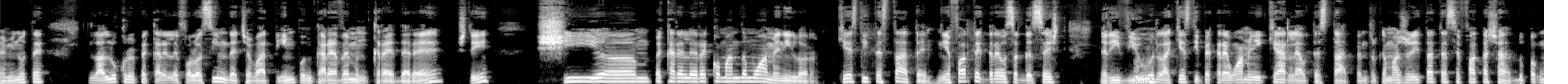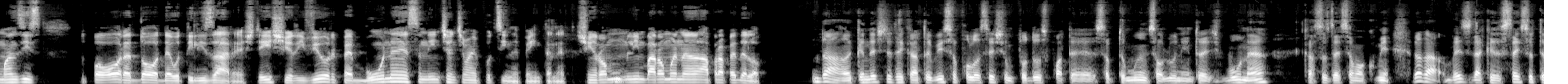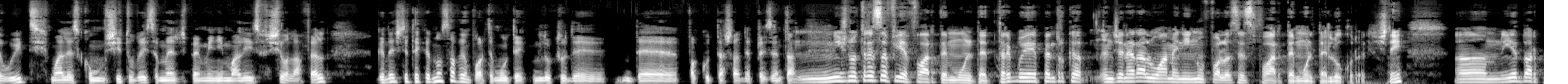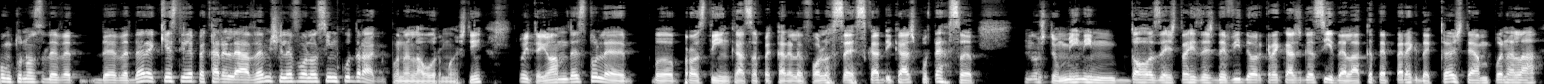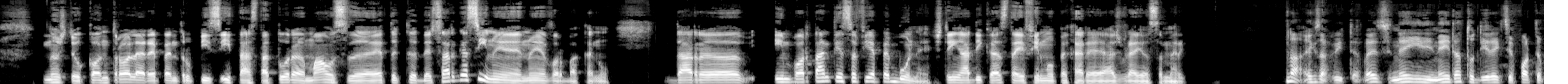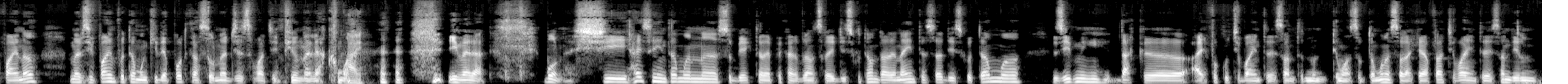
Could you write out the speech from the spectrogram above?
10-15 minute la lucruri pe care le folosim de ceva timp, în care avem încredere, știi? și uh, pe care le recomandăm oamenilor. Chestii testate. E foarte greu să găsești review-uri uh-huh. la chestii pe care oamenii chiar le-au testat, pentru că majoritatea se fac așa, după cum am zis, după o oră, două de utilizare, știi? Și review-uri pe bune sunt din ce în ce mai puține pe internet. Și în rom- limba română aproape deloc. Da, gândește-te că ar trebui să folosești un produs poate săptămâni sau luni întregi bune ca să-ți dai seama cum e. Da, da, vezi, dacă stai să te uiți, mai ales cum și tu vrei să mergi pe minimalism și eu la fel, gândește-te că nu o să avem foarte multe lucruri de, de făcut așa, de prezentat. Nici nu trebuie să fie foarte multe. Trebuie pentru că, în general, oamenii nu folosesc foarte multe lucruri, știi? Um, e doar punctul nostru de, ve- de vedere, chestiile pe care le avem și le folosim cu drag până la urmă, știi? Uite, eu am destule bă, prostii în casă pe care le folosesc, adică aș putea să, nu știu, minim 20-30 de videouri cred că aș găsi de la câte perechi de căști am până la nu știu, controlere pentru PC, tastatură, mouse, etc. Deci s-ar găsi, nu e, nu e vorba că nu. Dar uh, important e să fie pe bune, știi? Adică ăsta e filmul pe care aș vrea eu să merg. Da, exact, uite, vezi, ne-ai, ne-ai dat o direcție foarte faină. Mersi fain, putem închide podcastul, merge să facem filmele acum. Hai. Imediat. Bun, și hai să intrăm în subiectele pe care vreau să le discutăm, dar înainte să discutăm, zi dacă ai făcut ceva interesant în ultima săptămână sau dacă ai aflat ceva interesant din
